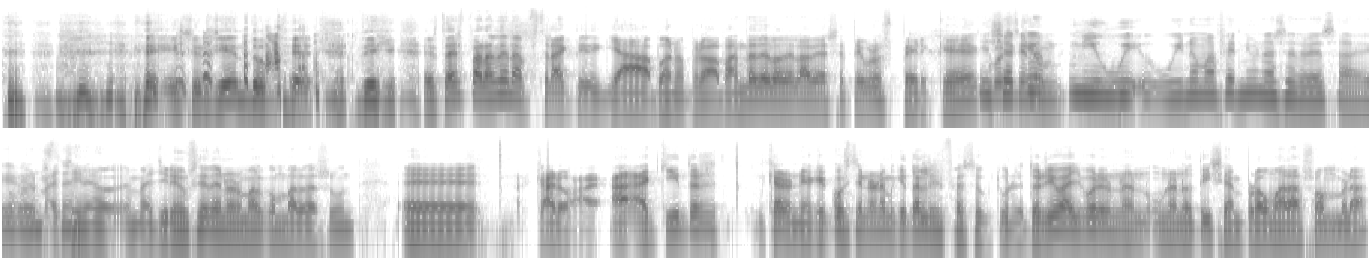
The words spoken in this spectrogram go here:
I sorgien dubtes. Dic, estàs parlant en abstracte. I dic, ja, bueno, però a banda de lo de l'AVE a 7 euros, per què I això que ni avui, avui no m'ha fet ni una cervesa, eh, Bueno, imagineu, imagineu-se de normal com va l'assunt. Eh, claro, a, a, aquí entonces, claro, n'hi ha que qüestionar una miqueta les infraestructures. Entonces jo vaig veure una, una notícia en prou mala sombra,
